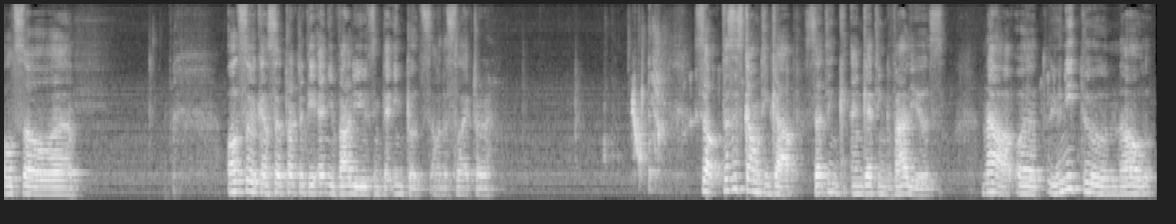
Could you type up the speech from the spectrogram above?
Also uh, also you can set practically any value using the inputs of the selector. So this is counting up, setting and getting values. Now uh, you need to know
